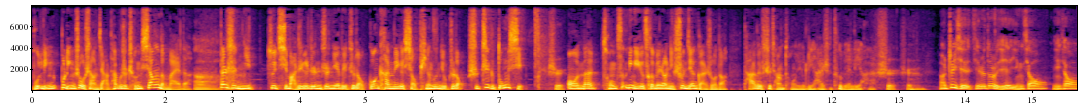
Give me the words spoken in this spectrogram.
不零不零售上架，他们是成箱的卖的。啊，但是你最起码这个认知你也得知道，光看那个小瓶子你就知道是这个东西是哦。那从另一个侧面让你瞬间感受到它的市场统一力还是特别厉害。是是啊，这些其实都是一些营销营销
